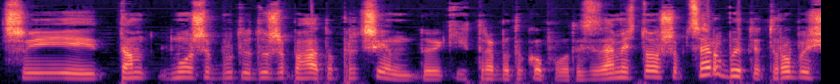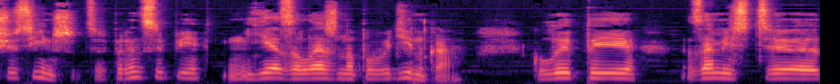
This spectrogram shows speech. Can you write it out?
Чи там може бути дуже багато причин, до яких треба докопуватися. Замість того, щоб це робити, ти робиш щось інше. Це, в принципі, є залежна поведінка. Коли ти замість е,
